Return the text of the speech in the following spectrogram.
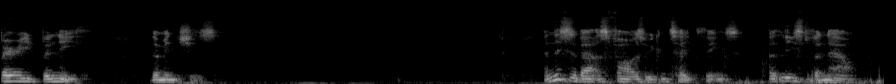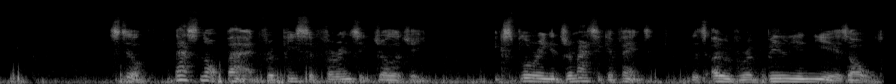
buried beneath the Minches. And this is about as far as we can take things, at least for now. Still, that's not bad for a piece of forensic geology exploring a dramatic event that's over a billion years old.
